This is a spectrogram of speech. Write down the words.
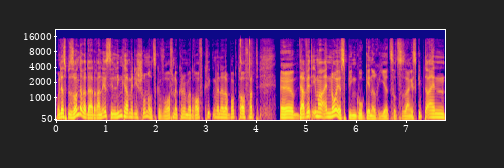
und das Besondere daran ist, den Link haben wir die Shownotes geworfen, da könnt ihr mal draufklicken, wenn ihr da Bock drauf habt. Äh, da wird immer ein neues Bingo generiert sozusagen. Es gibt einen,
